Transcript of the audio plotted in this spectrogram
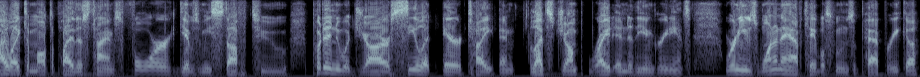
I like to multiply this times four, gives me stuff to put into a jar, seal it airtight, and let's jump right into the ingredients. We're going to use one and a half tablespoons of paprika,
